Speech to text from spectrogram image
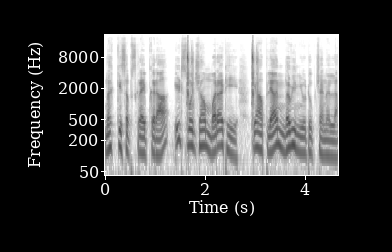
नक्की सबस्क्राईब करा. इट्स मज्जा मराठी या आपल्या नवीन यूट्यूब चॅनलला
